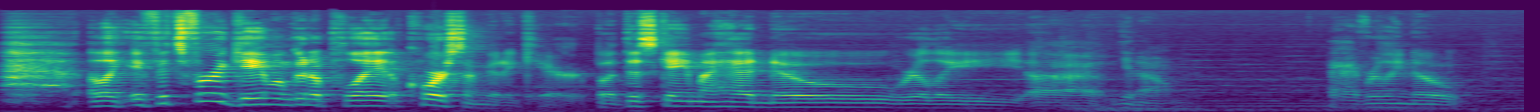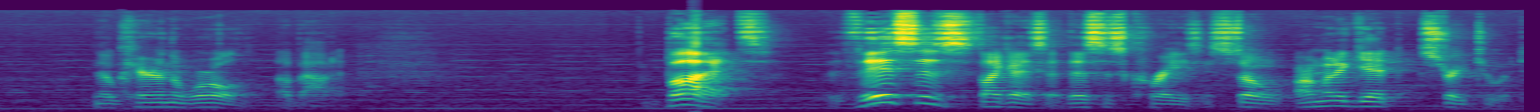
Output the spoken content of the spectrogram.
like, if it's for a game I'm going to play, of course I'm going to care. But this game, I had no really, uh, you know, I have really no, no care in the world about it. But this is, like I said, this is crazy. So I'm to get straight to it.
